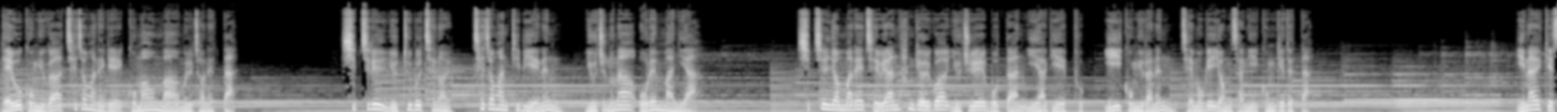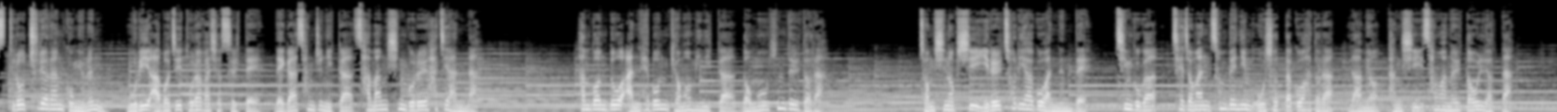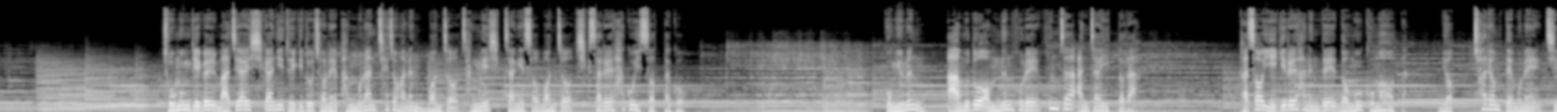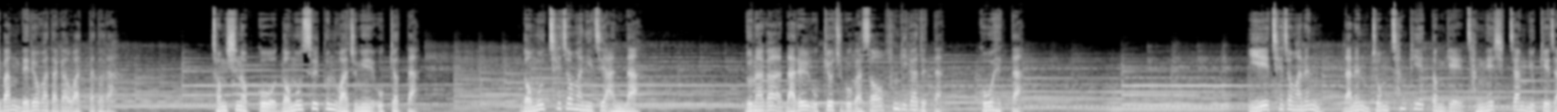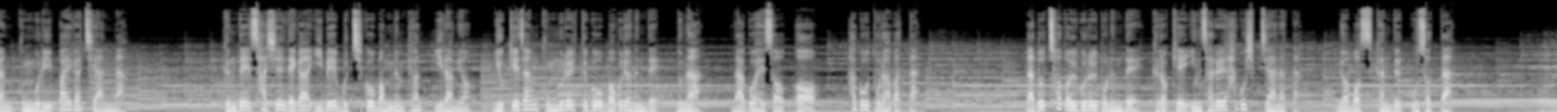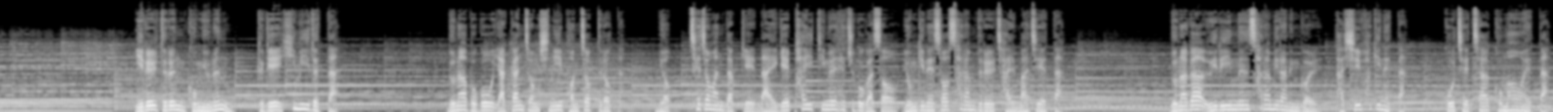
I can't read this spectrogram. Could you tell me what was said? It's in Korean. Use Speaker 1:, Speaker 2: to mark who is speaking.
Speaker 1: 배우 공유가 최정환에게 고마운 마음을 전했다. 17일 유튜브 채널 최정환 TV에는 유주 누나 오랜만이야. 17년 만에 재회한 한결과 유주의 못다한 이야기 F 이 공유라는 제목의 영상이 공개됐다. 이날 게스트로 출연한 공유는 우리 아버지 돌아가셨을 때 내가 상주니까 사망 신고를 하지 않나. 한 번도 안 해본 경험이니까 너무 힘들더라. 정신없이 일을 처리하고 왔는데 친구가 최정한 선배님 오셨다고 하더라 라며 당시 상황을 떠올렸다. 조문객을 맞이할 시간이 되기도 전에 방문한 최정한은 먼저 장례식장에서 먼저 식사를 하고 있었다고. 공유는 아무도 없는 홀에 혼자 앉아 있더라. 가서 얘기를 하는데 너무 고마웠다. 며 촬영 때문에 지방 내려가다가 왔다더라. 정신없고 너무 슬픈 와중에 웃겼다. 너무 최정한이지 않나. 누나가 나를 웃겨주고 가서 환기가 됐다. 고 했다. 이에 최정한은 나는 좀 창피했던 게 장례식장 육개장 국물이 빨갛지 않나. 근데 사실 내가 입에 묻히고 먹는 편이라며 육개장 국물을 뜨고 먹으려는데 누나 라고 해서 어 하고 돌아봤다. 나도 첫 얼굴을 보는데 그렇게 인사를 하고 싶지 않았다. 며 머쓱한 듯 웃었다. 이를 들은 공유는 그게 힘이 됐다. 누나 보고 약간 정신이 번쩍 들었다. 며 최정한답게 나에게 파이팅을 해주고 가서 용기 내서 사람들을 잘 맞이했다. 누나가 의리 있는 사람이라는 걸 다시 확인했다. 고 재차 고마워했다.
